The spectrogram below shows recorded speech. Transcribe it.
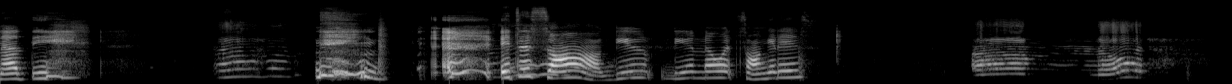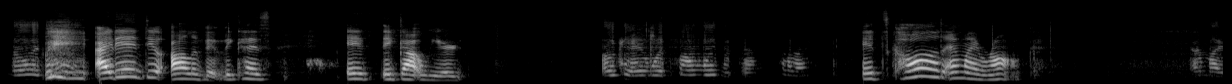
Nothing. it's a song. Do you do you know what song it is? Um, no. No, I don't. I didn't do all of it because it it got weird. okay, what song was it then? Tell. It's called Am I Wrong? Am I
